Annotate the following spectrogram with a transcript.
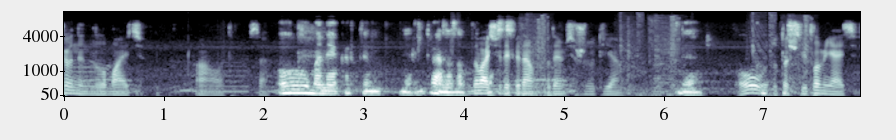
Чого вони не ламаються? А, от, все. О, у мене є картина. Ні, не треба назад. Давай сюди підемо, подивимося, що тут є. Де? Оу, тут аж світло міняється.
